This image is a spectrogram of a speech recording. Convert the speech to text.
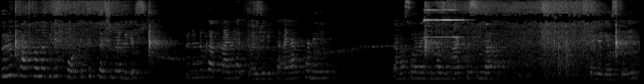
Ürün katlanabilir, portatif taşınabilir. Ürünü katlarken öncelikle ayak paneli, daha sonra cihazın arkasında şöyle göstereyim.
